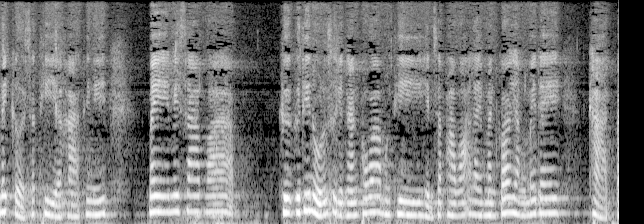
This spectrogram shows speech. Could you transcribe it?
ไม่เกิดสักทีอะค่ะ ทีนี้ไม่ไม่ทราบว่าคือคือที่หนูรู้สึกอย่างนั้น เพราะว่าบางทีเห็นสภาวะอะไรมันก็ยังไม่ได้ขาดไป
